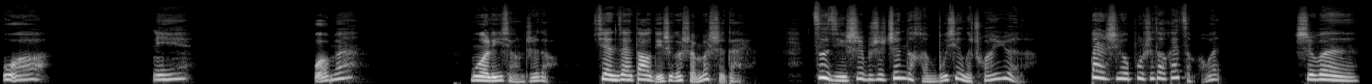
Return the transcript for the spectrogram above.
我，你，我们，莫离想知道现在到底是个什么时代啊？自己是不是真的很不幸的穿越了？但是又不知道该怎么问，是问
